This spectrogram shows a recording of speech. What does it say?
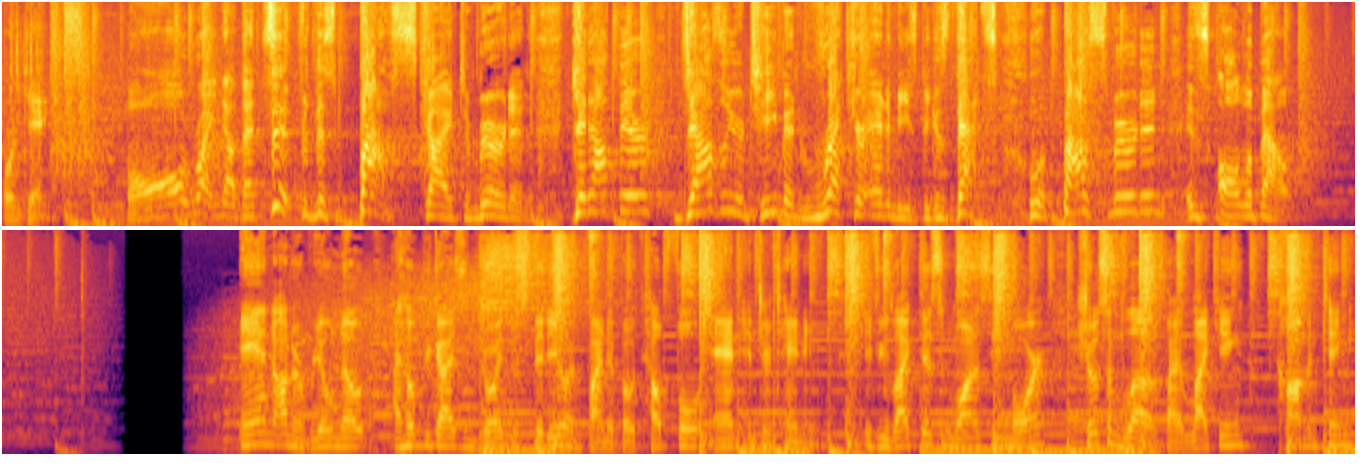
or ganks. Alright, now that's it for this BOSS Guide to Muradin. Get out there, dazzle your team, and wreck your enemies because that's what BOSS Muradin is all about. And on a real note, I hope you guys enjoyed this video and find it both helpful and entertaining. If you like this and want to see more, show some love by liking, commenting,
